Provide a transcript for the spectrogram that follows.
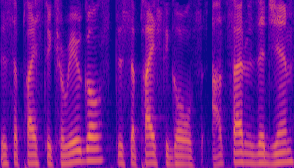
This applies to career goals. This applies to goals outside of the gym.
